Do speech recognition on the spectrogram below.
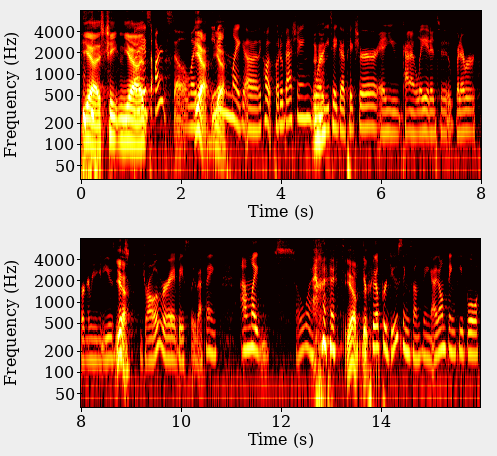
yeah it's cheating yeah it's, it's, art still. Like Yeah, yeah. even like uh, they call it photo bashing, where Mhm. you take a picture and you kind of lay it into whatever program you're gonna use. And Yeah. just draw over it, basically that thing. I'm like, so what? yeah You're still producing something. I don't think people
